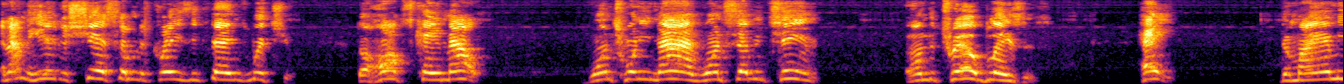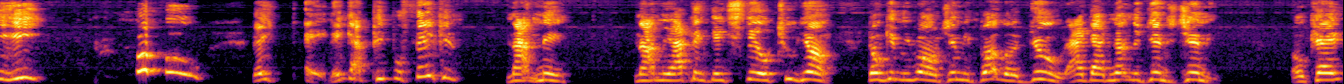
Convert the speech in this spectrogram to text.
and I'm here to share some of the crazy things with you the Hawks came out 129, 117 on the Trailblazers. Hey, the Miami Heat, they hey, they got people thinking. Not me. Not me. I think they still too young. Don't get me wrong, Jimmy Butler, dude. I got nothing against Jimmy. Okay?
